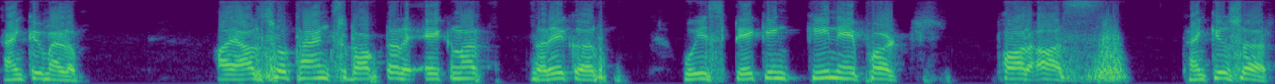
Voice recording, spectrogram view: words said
Thank you, Madam. I also thanks Dr. Eknath Zarekar, who is taking keen efforts for us. Thank you, sir.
